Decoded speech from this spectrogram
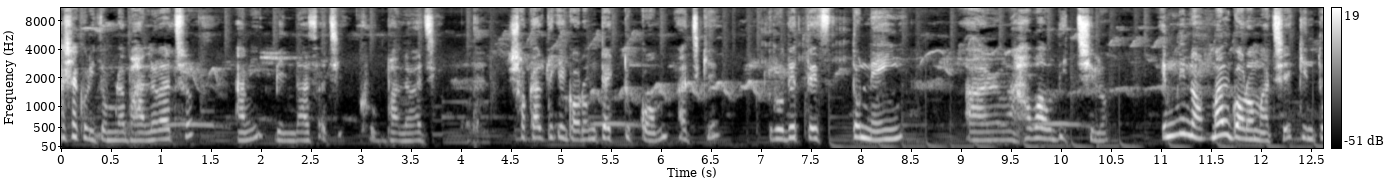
আশা করি তোমরা ভালো আছো, আমি বিন্দাস আছি, খুব ভালো আছি। সকাল থেকে গরমটা একটু কম আজকে, রোদের তেজ তো নেই আর হাওয়াও দিচ্ছিল। এমনি নর্মাল গরম আছে, কিন্তু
